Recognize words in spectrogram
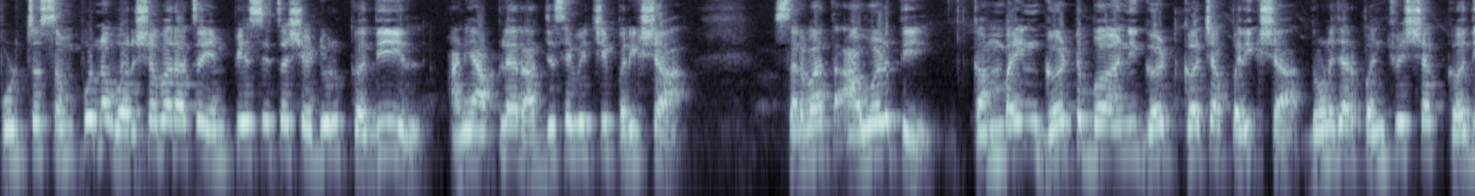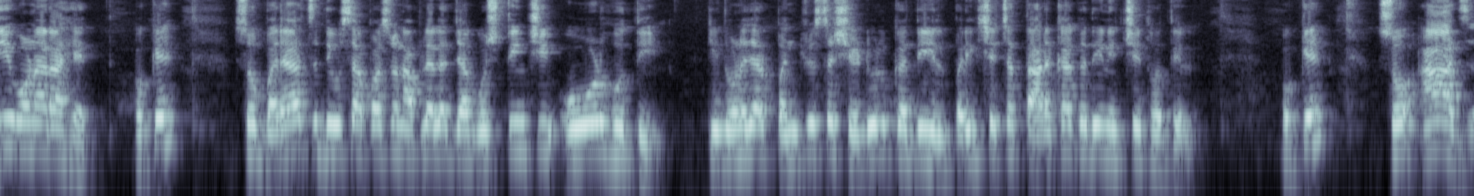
पुढचं संपूर्ण वर्षभराचं एमपीएससीचं शेड्यूल कधी येईल आणि आपल्या राज्यसेवेची परीक्षा सर्वात आवडती कंबाईन गट ब आणि गट क च्या परीक्षा दोन हजार पंचवीसच्या कधी होणार आहेत? ओके? सो बऱ्याच दिवसापासून आपल्याला ज्या गोष्टींची ओढ होती की दोन हजार पंचवीसचं शेड्यूल कधी येईल परीक्षेच्या तारखा कधी निश्चित होतील? ओके? सो आज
